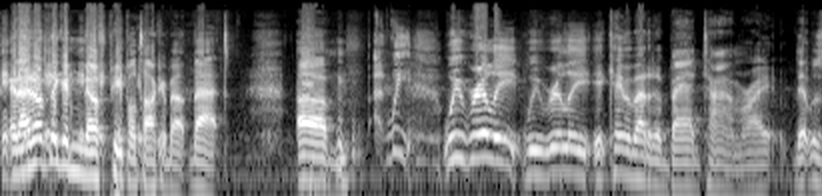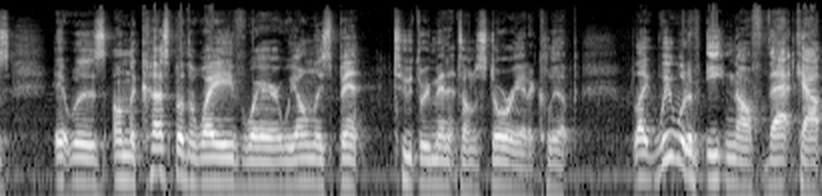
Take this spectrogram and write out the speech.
And I don't think enough people talk about that. Um, we we really we really it came about at a bad time, right? That was it was on the cusp of the wave where we only spent two three minutes on a story at a clip. Like we would have eaten off that cow.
